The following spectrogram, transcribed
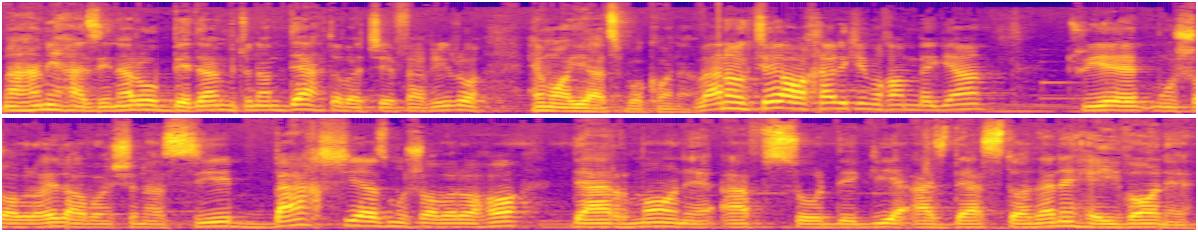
من همین هزینه رو بدم می‌تونم 10 تا بچه فقیر رو حمایت بکنم. و نکته آخری که می‌خوام بگم توی مشاوره های روانشناسی بخشی از مشاوره ها درمان افسردگی از دست دادن حیوانه.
